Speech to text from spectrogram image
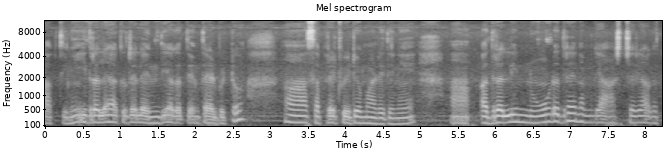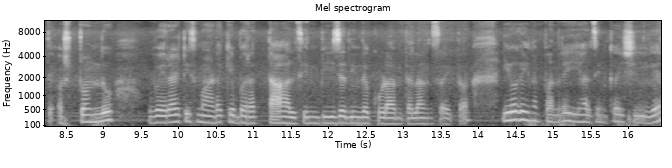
ಹಾಕ್ತೀನಿ. ಇದರಲ್ಲೇ ಹಾಕಿದ್ರೆ ಲೆಂದಿ ಆಗುತ್ತೆ ಅಂತ ಹೇಳ್ಬಿಟ್ಟು ಸಪ್ರೇಟ್ ವೀಡಿಯೋ ಮಾಡಿದ್ದೀನಿ. ಅದರಲ್ಲಿ ನೋಡಿದ್ರೆ ನಮಗೆ ಆಶ್ಚರ್ಯ ಆಗುತ್ತೆ. ಅಷ್ಟೊಂದು ವೆರೈಟೀಸ್ ಮಾಡೋಕ್ಕೆ ಬರುತ್ತಾ ಹಲಸಿನ ಬೀಜದಿಂದ ಕೂಡ ಅಂತೆಲ್ಲ ಅನಿಸೋಯ್ತು. ಇವಾಗ ಏನಪ್ಪ ಅಂದರೆ ಈ ಹಲಸಿನಕಾಯಿ ಶೀಗೆ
